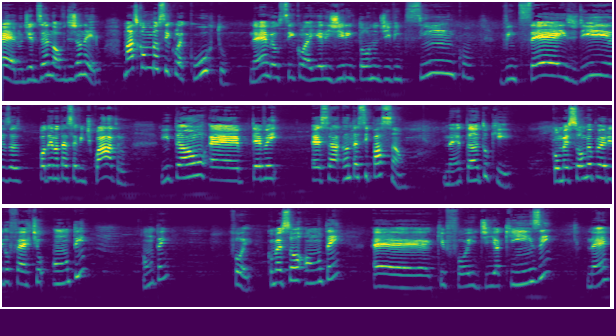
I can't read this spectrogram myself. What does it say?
é, no dia 19 de janeiro. Mas como meu ciclo é curto, né? Meu ciclo aí ele gira em torno de 25, 26 dias, podendo até ser 24, então, é, teve essa antecipação, né? Tanto que começou meu período fértil ontem. Ontem? Foi. Começou ontem, é, que foi dia 15, né?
